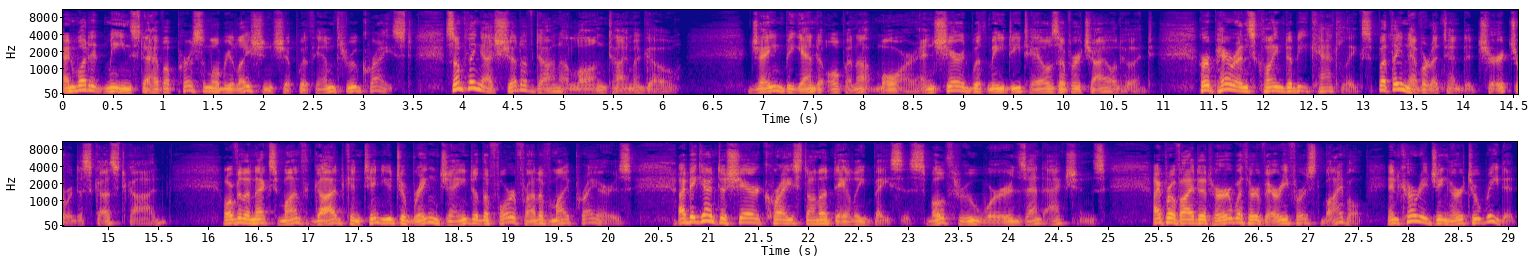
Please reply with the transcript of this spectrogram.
and what it means to have a personal relationship with Him through Christ, something I should have done a long time ago. Jane began to open up more and shared with me details of her childhood. Her parents claimed to be Catholics, but they never attended church or discussed God. Over the next month, God continued to bring Jane to the forefront of my prayers. I began to share Christ on a daily basis, both through words and actions. I provided her with her very first Bible, encouraging her to read it,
